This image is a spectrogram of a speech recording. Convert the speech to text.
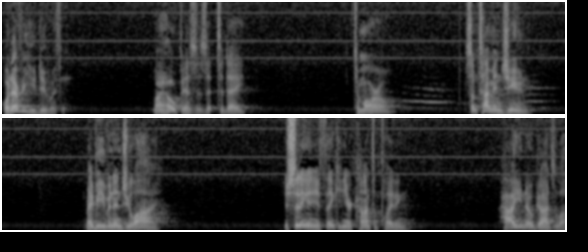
whatever you do with it, My hope is, is it today? Tomorrow? Sometime in June? Maybe even in July? You're sitting and you're thinking, you're contemplating how you know God's love.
